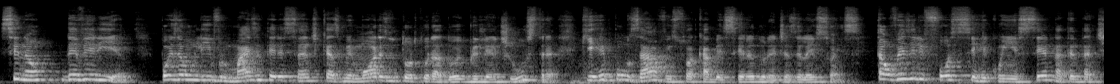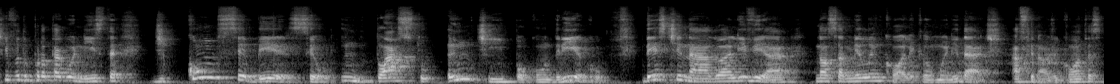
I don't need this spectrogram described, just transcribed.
Se não, deveria, pois é um livro mais interessante que as Memórias do Torturador Brilhante Ustra que repousava em sua cabeceira durante as eleições. Talvez ele fosse se reconhecer na tentativa do protagonista de conceber seu emplasto anti-hipocondríaco destinado a aliviar nossa melancólica humanidade. Afinal de contas,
